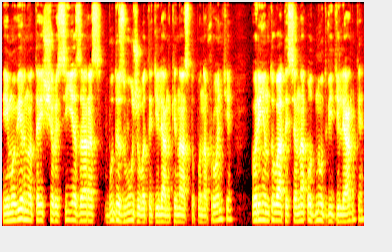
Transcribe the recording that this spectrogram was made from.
Ймовірно, те, що Росія зараз буде звужувати ділянки наступу на фронті орієнтуватися на одну-дві ділянки.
